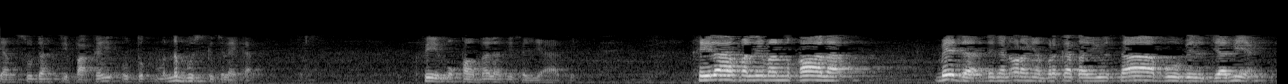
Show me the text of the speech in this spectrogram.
yang sudah dipakai untuk menebus kejelekan. Fi muqabalati sayyiati. Khilafan liman qala Beda dengan orang yang berkata yusabu bil jami'.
